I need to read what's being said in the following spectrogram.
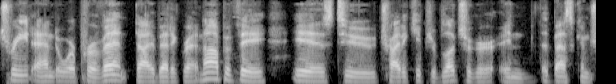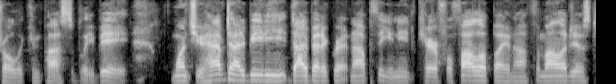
treat and or prevent diabetic retinopathy is to try to keep your blood sugar in the best control it can possibly be. Once you have diabetes, diabetic retinopathy, you need careful follow-up by an ophthalmologist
